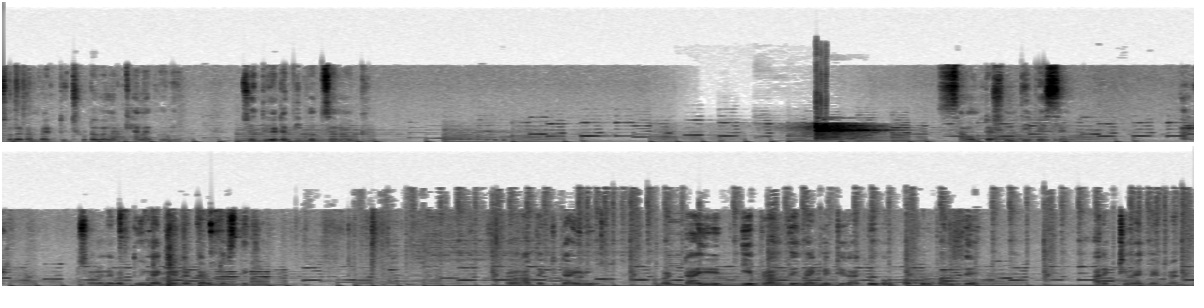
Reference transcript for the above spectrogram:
চলেন আমরা একটু ছোটবেলার খেলা করি। যদিও এটা বিপজ্জনক। সাউন্ডটা শুনতেই পেয়েছেন? চলেন এবার দুই ম্যাগনেটের কারও কাছ দেখি। আমার হাতে একটি ডায়েরি। আমার ডায়েরির এ প্রান্তে ম্যাগনেটটি রাখব এবং অপর প্রান্তে আরেকটি ম্যাগনেট রাখব।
